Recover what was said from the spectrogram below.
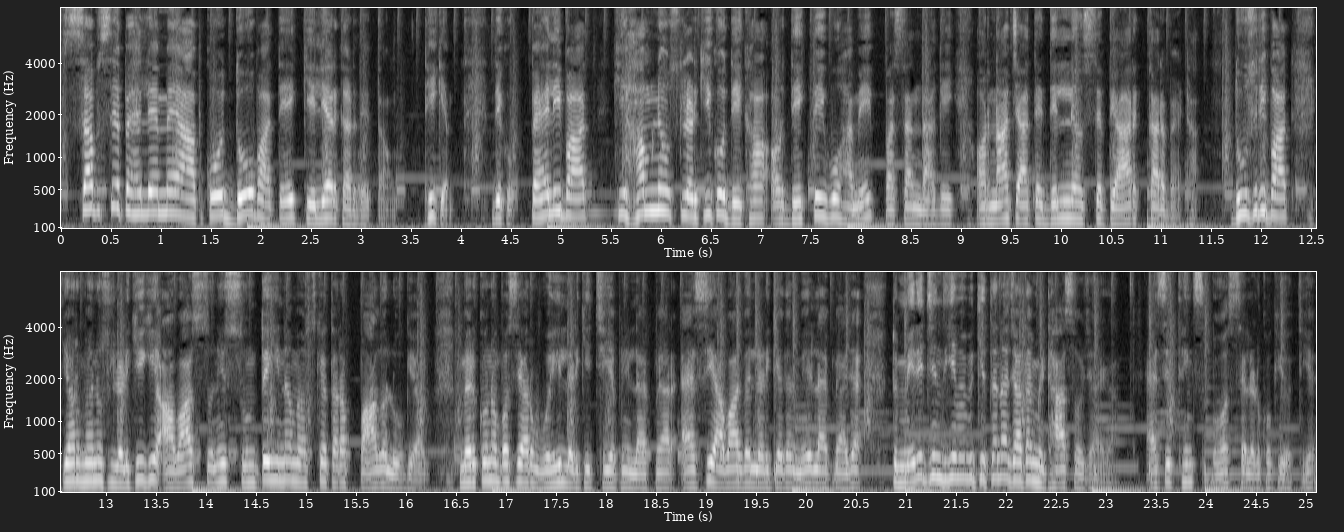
सबसे पहले मैं आपको दो बातें क्लियर कर देता हूँ, ठीक है? देखो, पहली बात कि हमने उस लड़की को देखा और देखते ही वो हमें पसंद आ गई और ना चाहते दिल ने उससे प्यार कर बैठा। दूसरी बात, यार मैंने उस लड़की की आवाज़ सुनी, सुनते ही ना मैं उसके तरफ़ पागल हो गया। मेरे को ना बस यार वही लड़की चाहिए अपनी लाइफ में। यार ऐसी आवाज़ वाली लड़की अगर मेरी लाइफ में आ जाए तो मेरी ज़िंदगी में भी कितना ज़्यादा मिठास हो जाएगा। ऐसी थिंग्स बहुत से लड़कों की होती है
